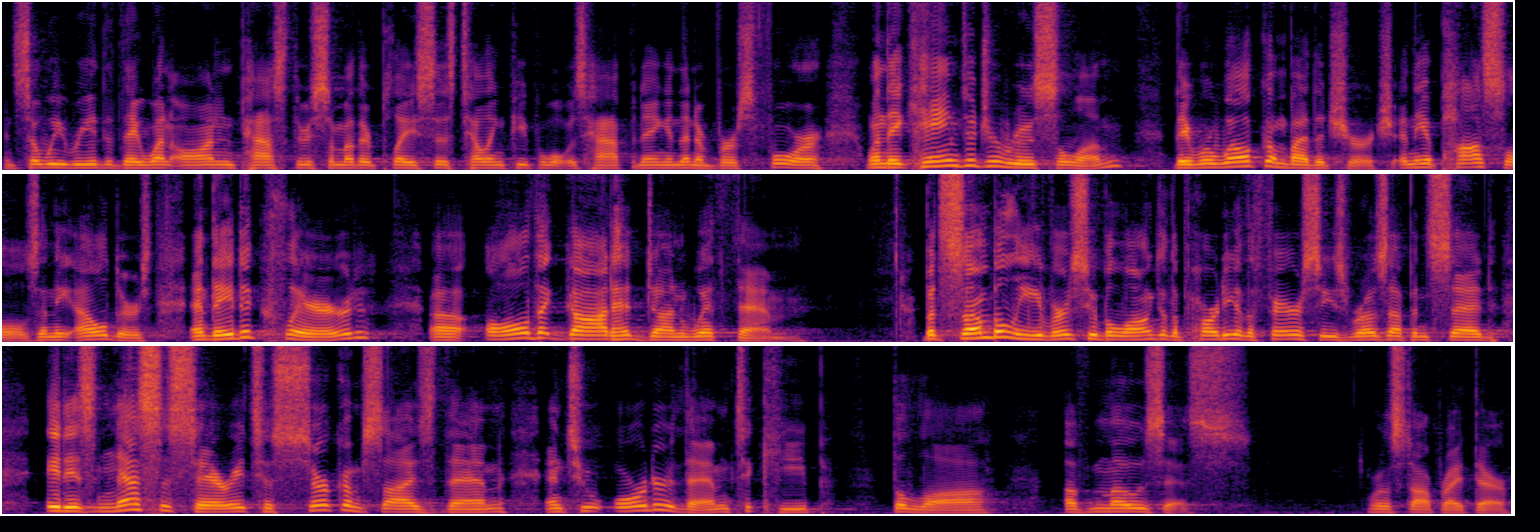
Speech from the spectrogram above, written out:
And so we read that they went on and passed through some other places, telling people what was happening. And then in verse 4, when they came to Jerusalem, they were welcomed by the church and the apostles and the elders, and they declared uh, all that God had done with them. But some believers who belonged to the party of the Pharisees rose up and said, It is necessary to circumcise them and to order them to keep the law of Moses. We're going to stop right there.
